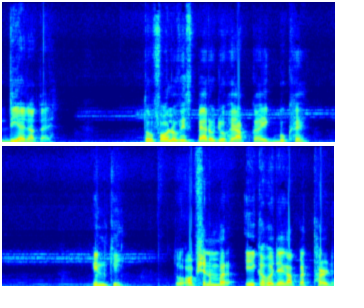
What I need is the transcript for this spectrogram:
दिया जाता है। तो फॉल ऑफ़ स्पैरो जो है आपका एक बुक है। इनकी। तो ऑप्शन नंबर ए का हो जाएगा आपका थर्ड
